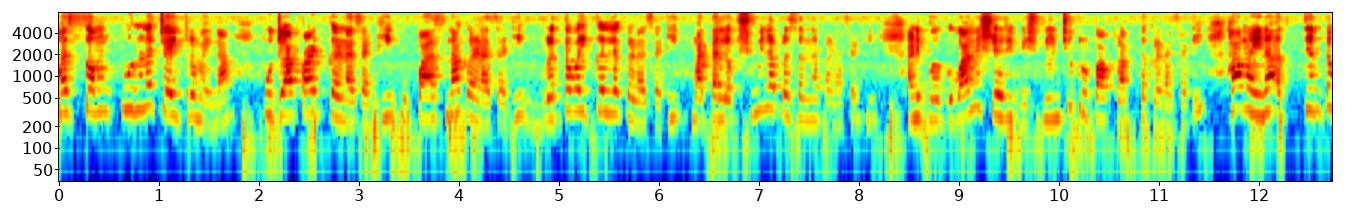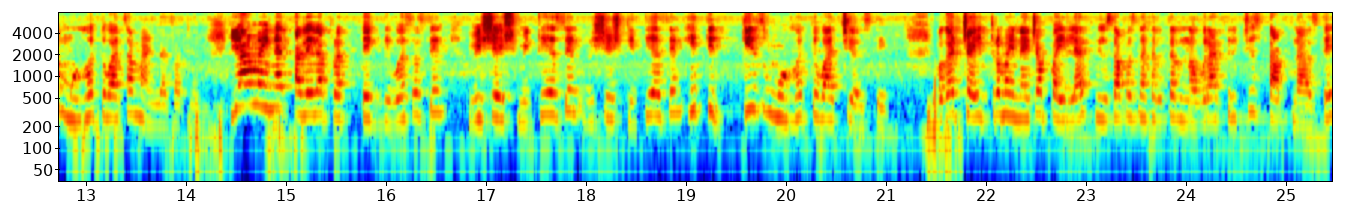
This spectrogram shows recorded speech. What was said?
हा संपूर्ण चैत्र महिना पूजापाठ करण्यासाठी उपासना करण्यासाठी व्रतवैकल्य करण्यासाठी माता लक्ष्मीला प्रसन्न करण्यासाठी आणि भगवान श्री विष्णूंची कृपा प्राप्त करण्यासाठी हा महिना अत्यंत महत्त्वाचा मानला जातो. या महिन्यात आलेला प्रत्येक दिवस असेल विशेष मिती असेल विशेष तिथी असेल ही तितकीच महत्त्वाची असते. बघा चैत्र महिन्याच्या पहिल्याच दिवसापासून खरं तर नवरात्रीची स्थापना असते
